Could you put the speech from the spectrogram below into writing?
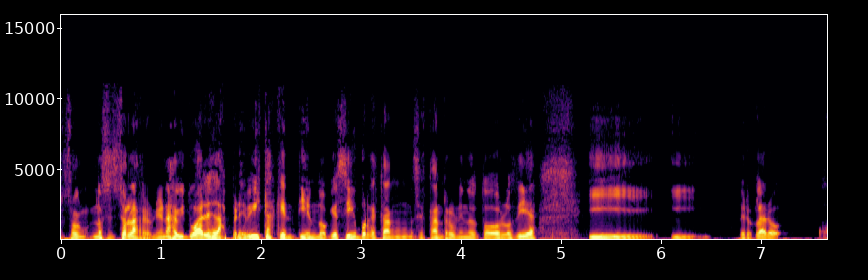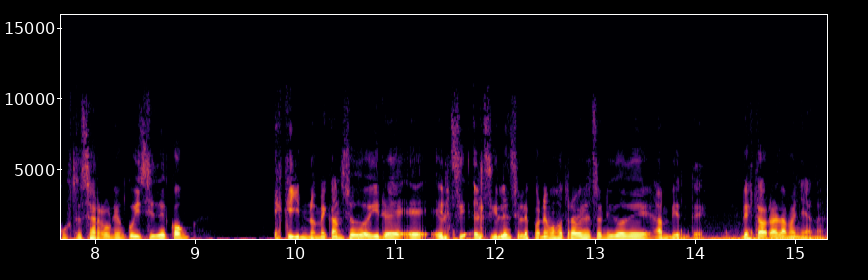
son no sé si son las reuniones habituales las previstas que entiendo que sí porque están se están reuniendo todos los días y, y pero claro justo esa reunión coincide con... Es que no me canso de oír eh, eh, el, silencio. Les ponemos otra vez el sonido de ambiente, de esta hora de la mañana.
